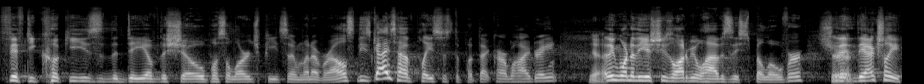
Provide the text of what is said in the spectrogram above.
50 cookies the day of the show, plus a large pizza and whatever else. These guys have places to put that carbohydrate. Yeah. I think one of the issues a lot of people have is they spill over. Sure. they, they actually,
